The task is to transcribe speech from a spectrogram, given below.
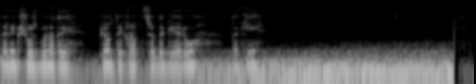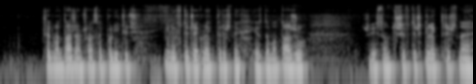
Największy luz był na tej piątej klapce DGR-u. Taki. Przed montażem trzeba sobie policzyć, ile wtyczek elektrycznych jest do montażu. Czyli są trzy wtyczki elektryczne.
